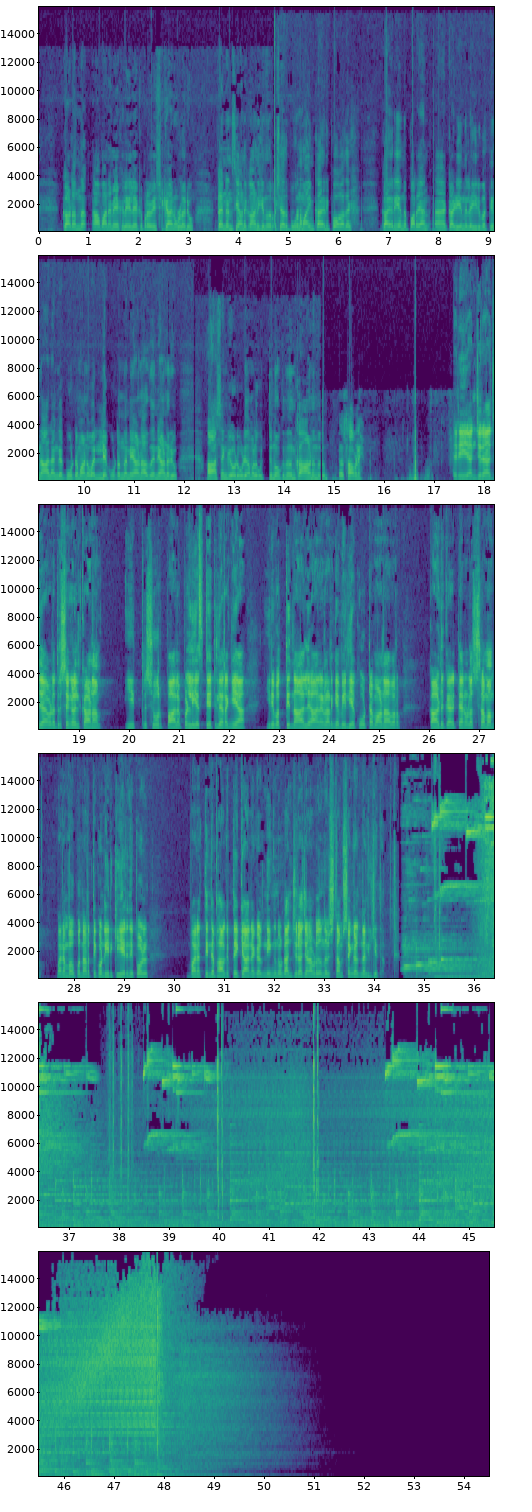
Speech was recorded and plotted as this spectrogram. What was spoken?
കടന്ന് ആ വനമേഖലയിലേക്ക് പ്രവേശിക്കാനുള്ളൊരു ടെൻഡൻസിയാണ് കാണിക്കുന്നത്. പക്ഷേ അത് പൂർണമായും കയറിപ്പോകാതെ കയറി എന്ന് പറയാൻ കഴിയുന്നില്ല. ഇരുപത്തിനാലംഗ കൂട്ടമാണ്. വലിയ കൂട്ടം തന്നെയാണ്. അത് തന്നെയാണ് ഒരു ആശങ്കയോടുകൂടി നമ്മൾ ഉറ്റുനോക്കുന്നതും കാണുന്നതും. ശ്രാവണേ ശരി അഞ്ജുരാജ് അവിടെ ദൃശ്യങ്ങളിൽ കാണാം. ഈ തൃശൂർ പാലപ്പള്ളി എസ്റ്റേറ്റിൽ ഇറങ്ങിയ ഇരുപത്തിനാല് ആനകളടങ്ങിയ വലിയ കൂട്ടമാണ് അവർ കാട് കയറ്റാനുള്ള ശ്രമം വനം വകുപ്പ് നടത്തിക്കൊണ്ടിരിക്കുകയായിരുന്നു. ഇപ്പോൾ വനത്തിന്റെ ഭാഗത്തേക്ക് ആനകൾ നീങ്ങുന്നുണ്ട്. അഞ്ജുരാജാണ് അവിടെ നിന്ന് വിശദാംശങ്ങൾ നൽകിയത്.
